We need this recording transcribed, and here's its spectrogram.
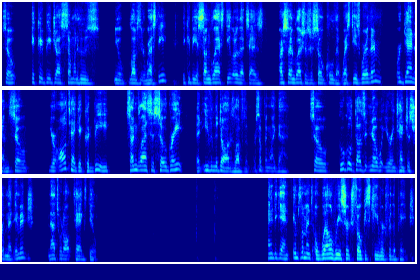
So it could be just someone who's you know loves their Westie. It could be a sunglass dealer that says our sunglasses are so cool that Westies wear them, or denim. So your alt tag it could be sunglasses so great that even the dogs love them, or something like that. So Google doesn't know what your intent is from that image, and that's what alt tags do. And again, implement a well-researched focused keyword for the page.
